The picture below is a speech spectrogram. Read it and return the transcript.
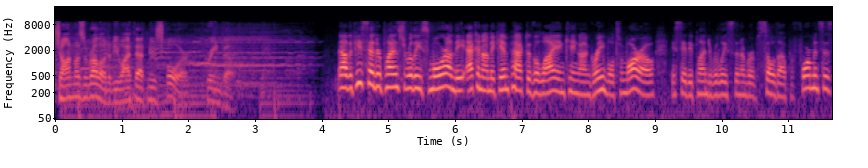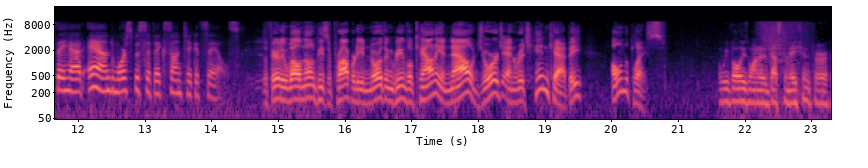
Sean Mazzarello, WYFF News 4, Greenville. Now, the Peace Center plans to release more on the economic impact of The Lion King on Greenville tomorrow. They say they plan to release the number of sold out performances they had and more specifics on ticket sales. It's a fairly well known piece of property in northern Greenville County, and now George and Rich Hincapie own the place. We've always wanted a destination for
